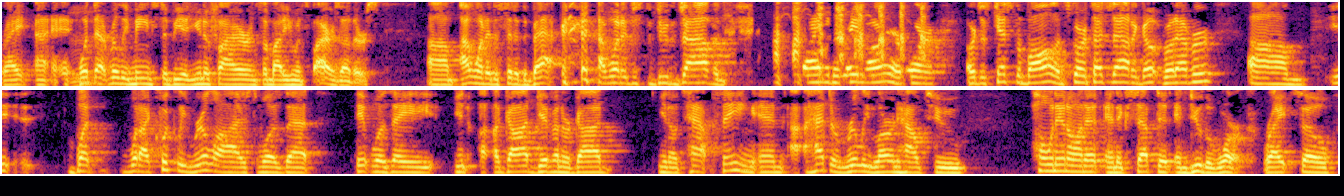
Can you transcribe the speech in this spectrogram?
right? Uh, mm. What that really means to be a unifier and somebody who inspires others. Um, I wanted to sit at the back. I wanted just to do the job and fly under the radar, or, or, or just catch the ball and score a touchdown and go whatever. Um, it, but what I quickly realized was that it was a you know, a God given or God you know tap thing, and I had to really learn how to hone in on it and accept it and do the work. Right. So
